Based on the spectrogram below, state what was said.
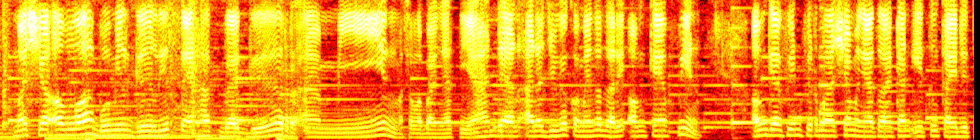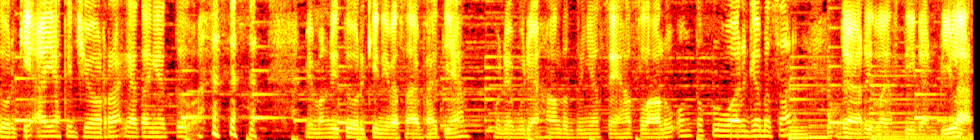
Masya Allah, bumil gelis sehat bager, amin. Masya Allah banget ya. Dan ada juga komentar dari Om Kevin. Om Kevin Firmasya mengatakan itu kayak di Turki ayah kejora katanya tuh. Memang di Turki nih Pak sahabat ya. Mudah-mudahan tentunya sehat selalu untuk keluarga besar dari Lesti dan Bilar.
